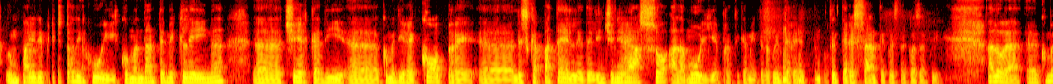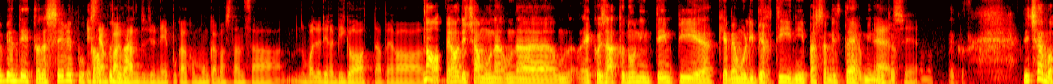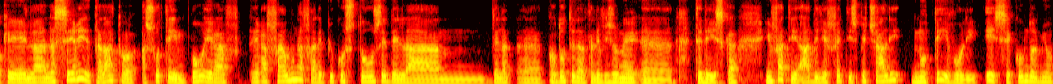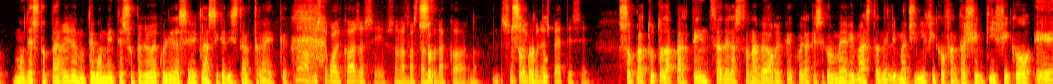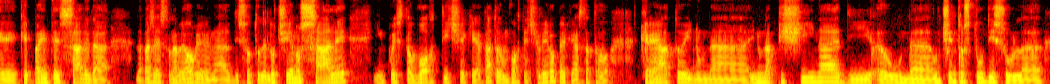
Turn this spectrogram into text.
un paio di episodi in cui il comandante McLean eh, cerca di, eh, come dire, copre eh, le scappatelle dell'ingegnere Asso alla moglie praticamente, per cui inter- molto interessante questa cosa qui. Allora, eh, come abbiamo detto, la serie purtroppo... E stiamo parlando durante... di un'epoca comunque abbastanza, non voglio dire bigotta, però... No, però diciamo una, una, una ecco esatto, non in tempi eh, chiamiamo libertini, passami il termine. Eh, per... sì. ecco. Diciamo che la, la, serie, tra l'altro, a suo tempo era, era fra una fra le più costose della, della, eh, prodotte dalla televisione eh, tedesca. Infatti ha degli effetti speciali notevoli e, secondo il mio modesto parere, notevolmente superiori a quelli della serie classica di Star Trek. No, ho visto qualcosa, sì, sono abbastanza so- d'accordo. Sotto alcuni aspetti, sì soprattutto la partenza dell'astronave Orion, che è quella che secondo me è rimasta nell'immaginifico fantascientifico e che apparentemente sale dalla base dell'astronave Orion al di sotto dell'oceano, sale in questo vortice che tra l'altro è un vortice vero perché era stato creato in una, in una piscina di uh, un, uh, un, centro studi sul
